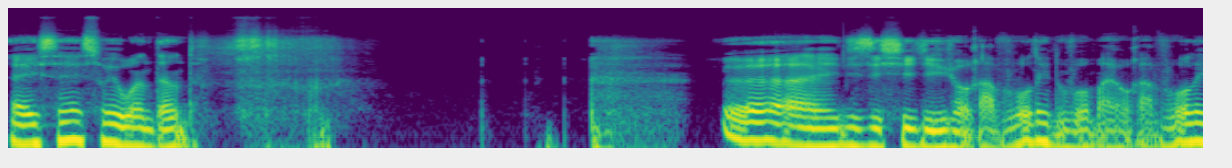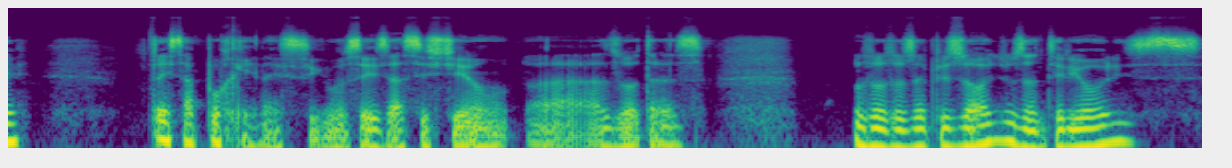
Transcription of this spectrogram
É isso, é sou eu andando. Ai, desisti de jogar vôlei, não vou mais jogar vôlei. Vocês sabem por quê, né? Se vocês assistiram as outras os outros episódios anteriores,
